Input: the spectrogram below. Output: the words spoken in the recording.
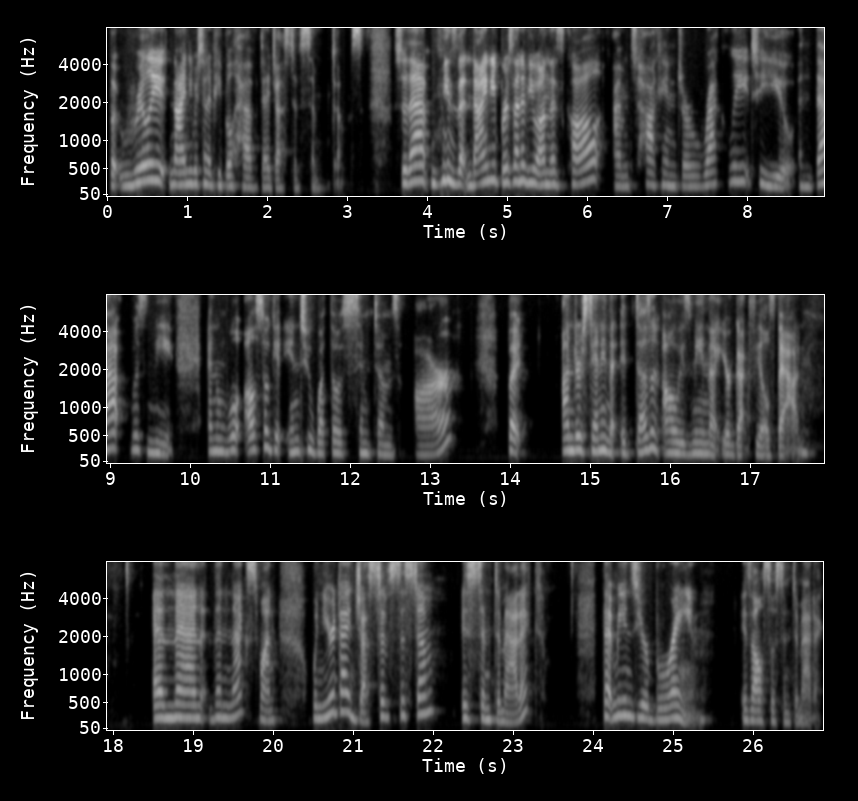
But really, 90% of people have digestive symptoms. So that means that 90% of you on this call, I'm talking directly to you. And that was me. And we'll also get into what those symptoms are, but understanding that it doesn't always mean that your gut feels bad. And then the next one, when your digestive system is symptomatic, that means your brain is also symptomatic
